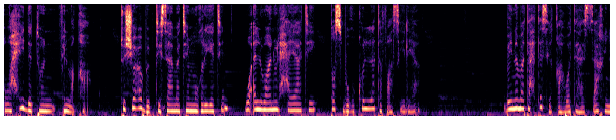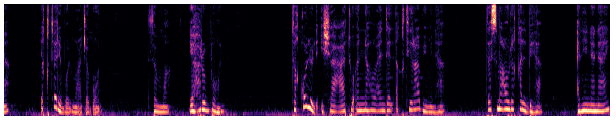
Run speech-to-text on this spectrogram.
وحيدة في المقهى. تشع بابتسامة مغرية وألوان الحياة تصبغ كل تفاصيلها. بينما تحتسي قهوتها الساخنة يقترب المعجبون ثم يهربون. تقول الإشاعات أنه عند الاقتراب منها. تسمع لقلبها. أنينناي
